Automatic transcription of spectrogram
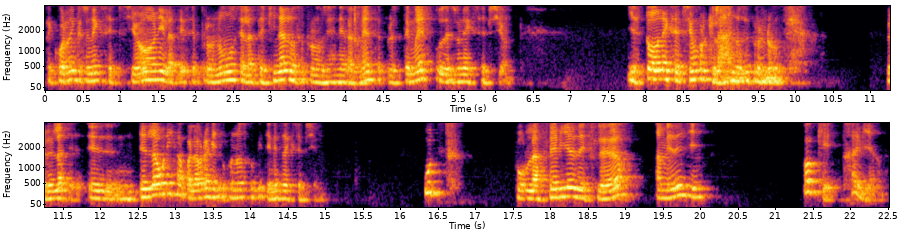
Recuerden que es una excepción y la T se pronuncia, la T final no se pronuncia generalmente, pero este mes pues, es una excepción. Y es toda una excepción porque la A no se pronuncia. Pero es la, única palabra que yo conozco que tiene esa excepción. Ut, por la Feria de Fleurs a Medellín. Ok, très bien.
